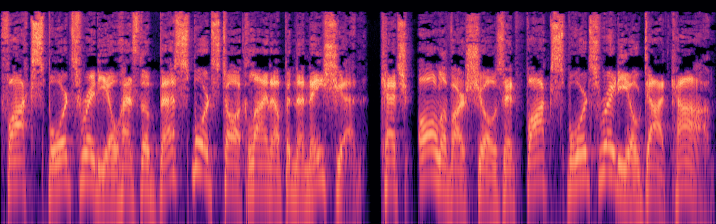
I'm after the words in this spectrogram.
Fox Sports Radio has the best sports talk lineup in the nation. Catch all of our shows at foxsportsradio.com.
